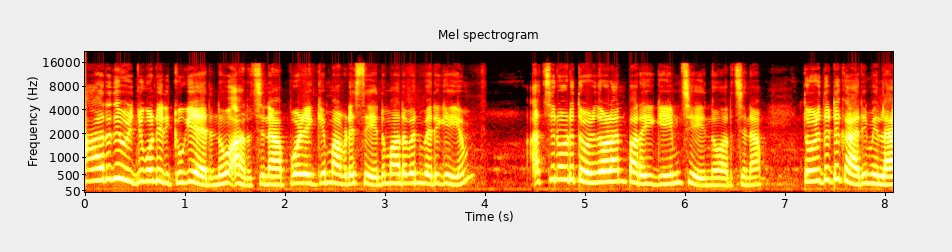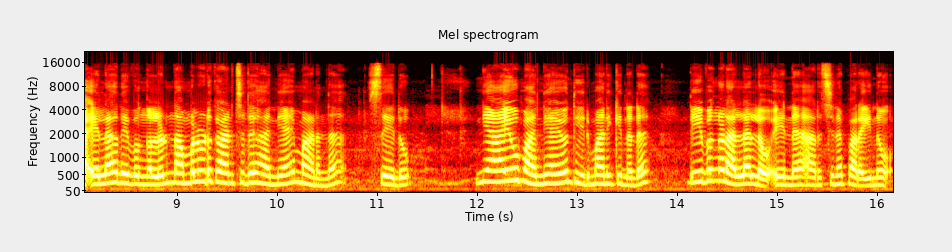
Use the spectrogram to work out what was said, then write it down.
ആരതി ഒഴിഞ്ഞുകൊണ്ടിരിക്കുകയായിരുന്നു അർച്ചന. അപ്പോഴേക്കും അവിടെ സേതുമാധവൻ വരികയും അച്ഛനോട് തൊഴുതോളാൻ പറയുകയും ചെയ്യുന്നു അർച്ചന. തൊഴുതിട്ട് കാര്യമില്ല. എല്ലാ ദൈവങ്ങളും നമ്മളോട് കാണിച്ചത് അന്യായമാണെന്ന് സേതു ന്യായവും അന്യായവും തീരുമാനിക്കുന്നത് ദൈവങ്ങളല്ലല്ലോ എന്ന് അർച്ചന പറയുന്നു.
